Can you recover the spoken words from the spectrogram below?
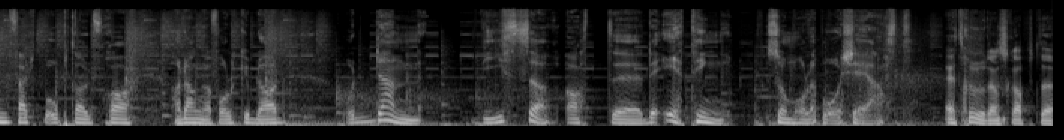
Infect på oppdrag fra Hardanger Folkeblad. Og den viser at eh, det er ting som holder på å skje, Ernst. Jeg tror den skapte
